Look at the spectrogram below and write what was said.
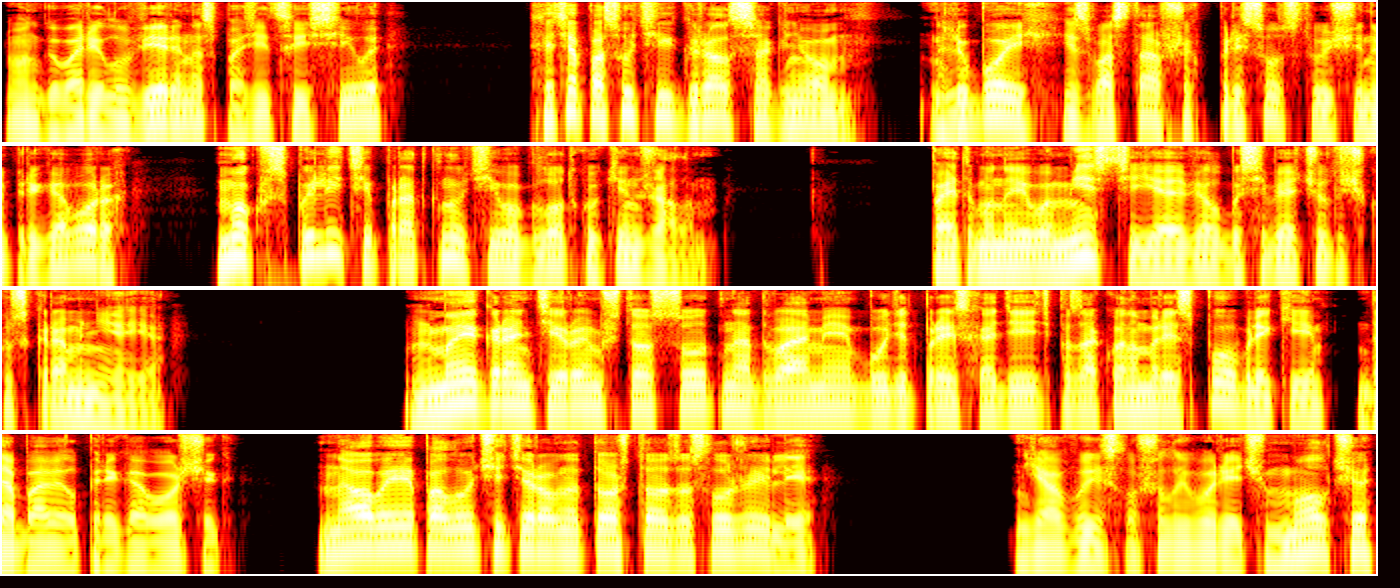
Он говорил уверенно, с позиции силы, хотя, по сути, играл с огнем. Любой из восставших, присутствующий на переговорах, мог вспылить и проткнуть его глотку кинжалом. Поэтому на его месте я вел бы себя чуточку скромнее — «Мы гарантируем, что суд над вами будет происходить по законам республики», добавил переговорщик. Но вы получите ровно то, что заслужили». Я выслушал его речь молча,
